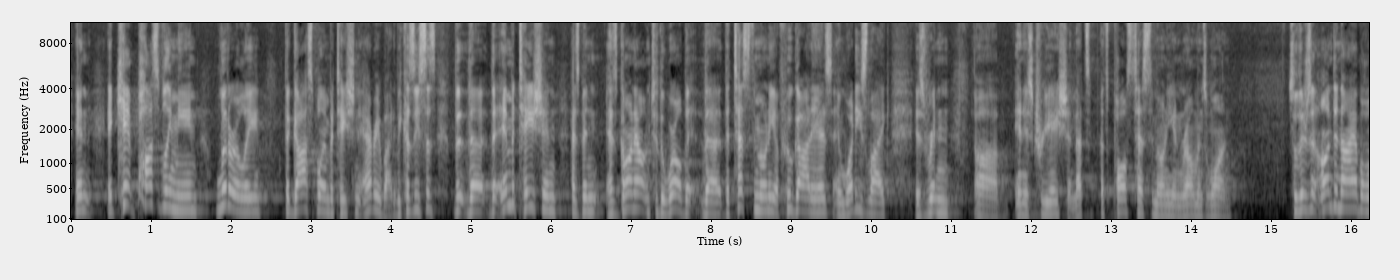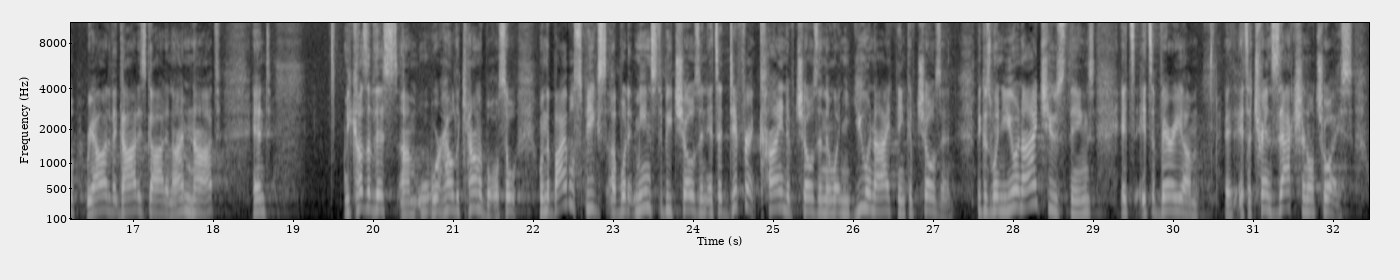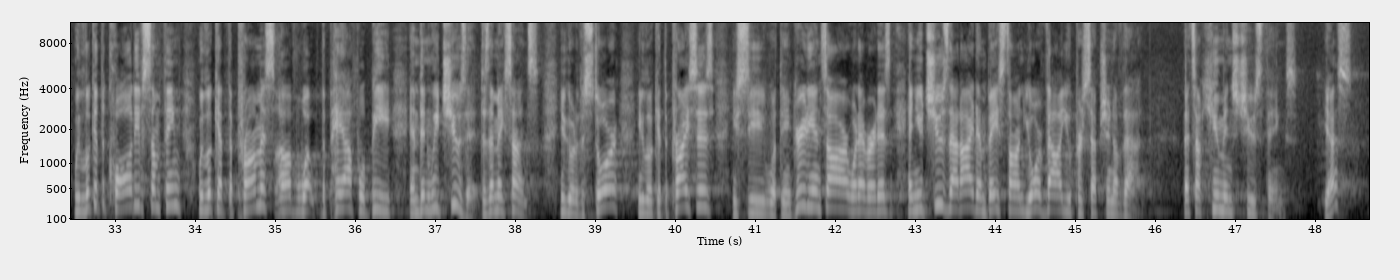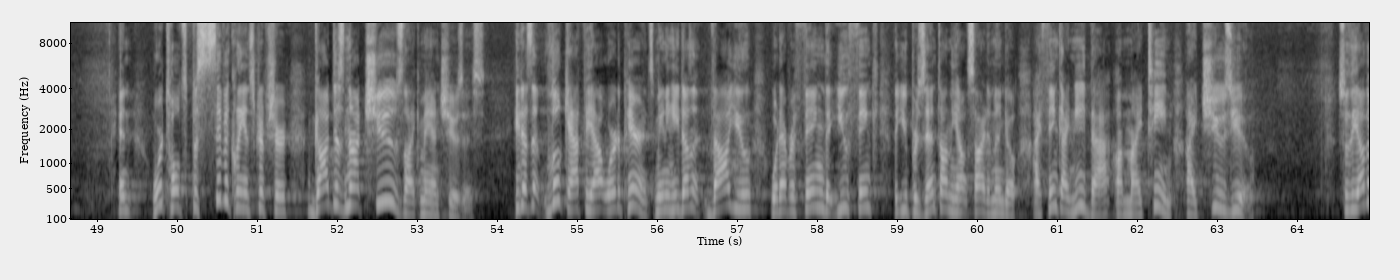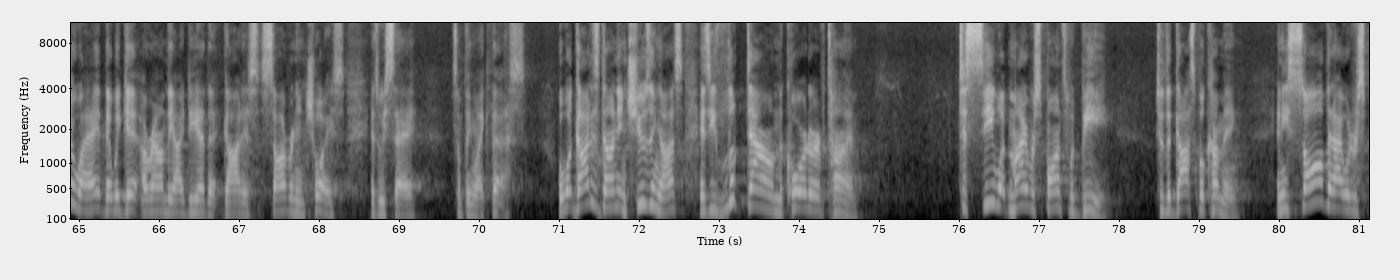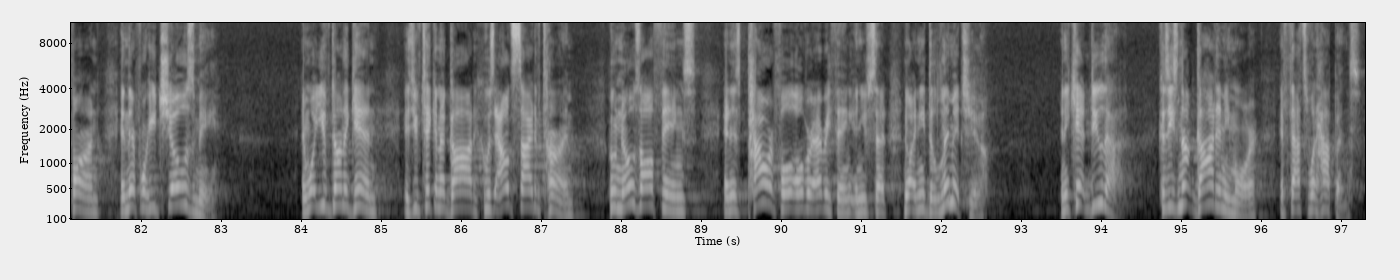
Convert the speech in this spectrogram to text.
And it can't possibly mean literally the gospel invitation to everybody because he says the, the, the invitation has, been, has gone out into the world. The, the, the testimony of who God is and what he's like is written uh, in his creation. That's, that's Paul's testimony in Romans 1. So there's an undeniable reality that God is God and I'm not. And because of this, um, we're held accountable. So when the Bible speaks of what it means to be chosen, it's a different kind of chosen than when you and I think of chosen. Because when you and I choose things, it's, it's a very um, it's a transactional choice. We look at the quality of something, we look at the promise of what the payoff will be, and then we choose it. Does that make sense? You go to the store, you look at the prices, you see what the ingredients are, whatever it is, and you choose that item based on your value perception of that. That's how humans choose things. Yes? And we're told specifically in Scripture, God does not choose like man chooses. He doesn't look at the outward appearance, meaning he doesn't value whatever thing that you think that you present on the outside and then go, I think I need that on my team. I choose you. So, the other way that we get around the idea that God is sovereign in choice is we say something like this. Well, what God has done in choosing us is he looked down the corridor of time to see what my response would be to the gospel coming. And he saw that I would respond, and therefore he chose me. And what you've done again is you've taken a God who is outside of time, who knows all things, and is powerful over everything, and you've said, No, I need to limit you. And he can't do that because he's not God anymore if that's what happens.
